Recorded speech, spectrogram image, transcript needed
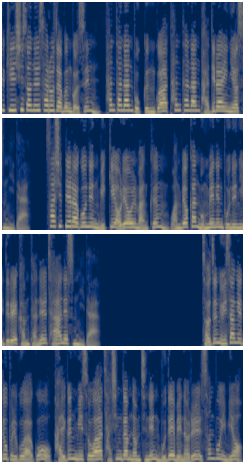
특히 시선을 사로잡은 것은 탄탄한 복근과 탄탄한 바디라인이었습니다. 40대라고는 믿기 어려울 만큼 완벽한 몸매는 보는 이들의 감탄을 자아냈습니다. 젖은 의상에도 불구하고 밝은 미소와 자신감 넘치는 무대 매너를 선보이며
